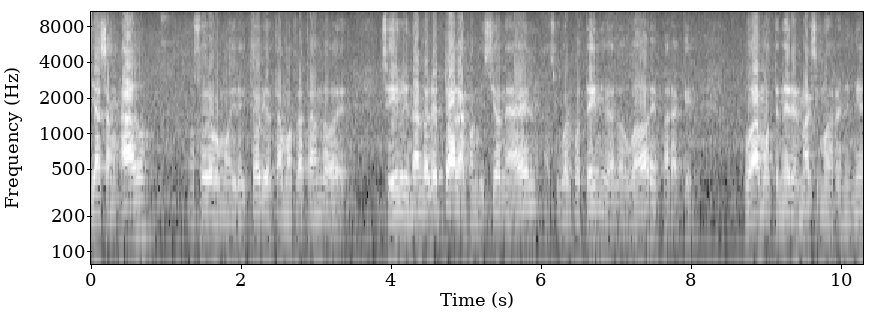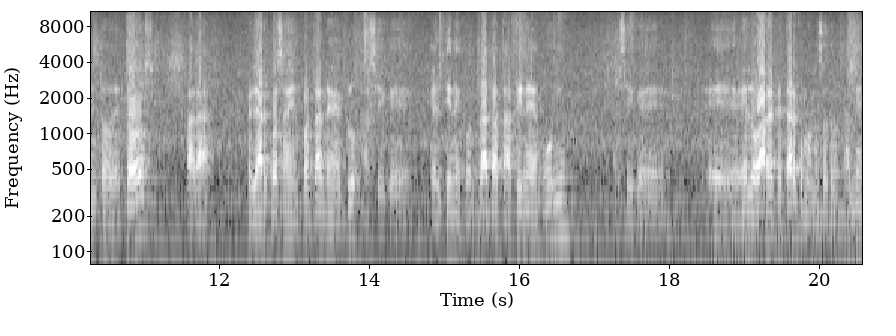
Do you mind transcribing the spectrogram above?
ya zanjado. Nosotros como directorio estamos tratando de seguir brindándole todas las condiciones a él, a su cuerpo técnico y a los jugadores para que podamos tener el máximo de rendimiento de todos para pelear cosas importantes en el club. Así que él tiene contrato hasta fines de junio, así que eh, él lo va a respetar como nosotros también.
